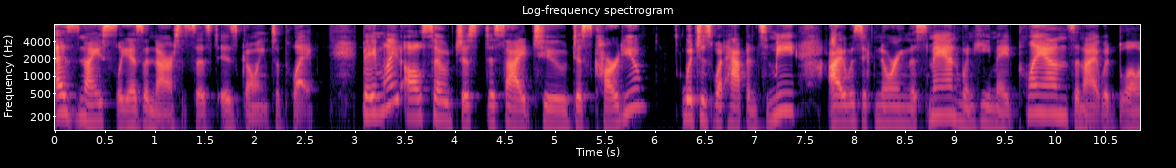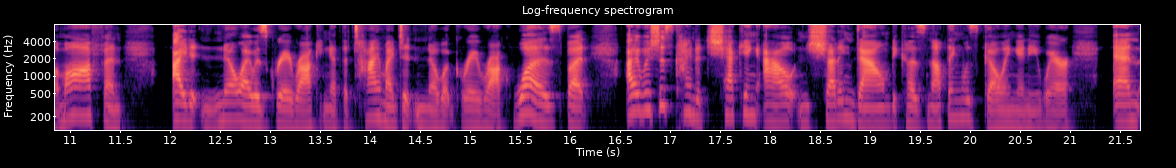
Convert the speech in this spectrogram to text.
as nicely as a narcissist is going to play. They might also just decide to discard you, which is what happened to me. I was ignoring this man when he made plans and I would blow him off. And I didn't know I was gray rocking at the time. I didn't know what gray rock was, but I was just kind of checking out and shutting down because nothing was going anywhere. And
